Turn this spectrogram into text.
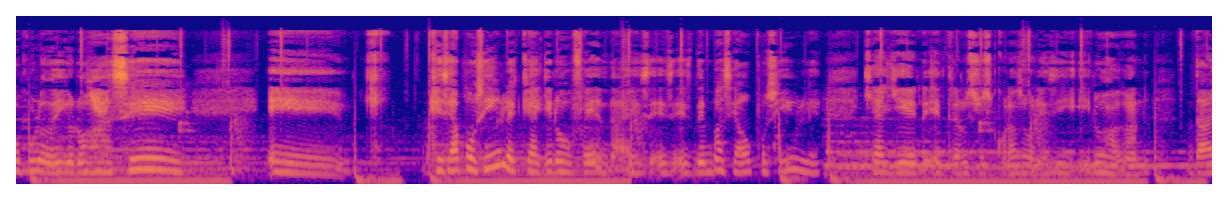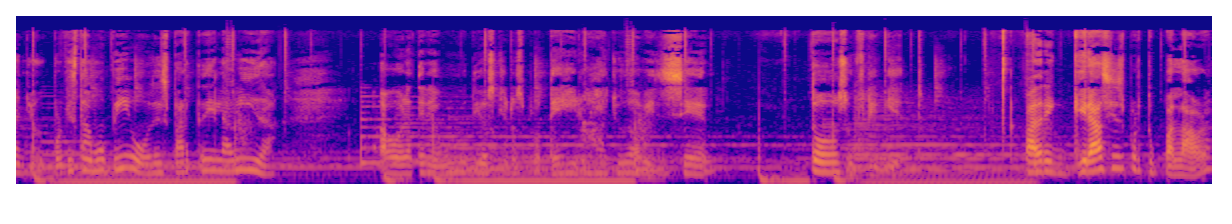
¿cómo lo digo? Nos hace eh, que sea posible que alguien nos ofenda. Es, demasiado posible que alguien entre a nuestros corazones y, nos hagan daño, porque estamos vivos, es parte de la vida. Ahora tenemos un Dios que nos protege y nos ayuda a vencer todo sufrimiento. Padre, gracias por tu palabra.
